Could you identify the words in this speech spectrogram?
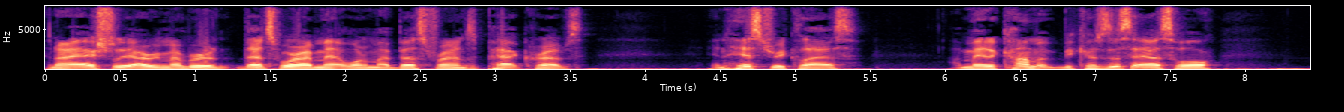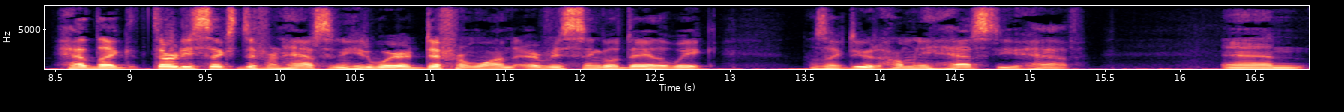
And I actually I remember that's where I met one of my best friends, Pat Krebs. In history class, I made a comment because this asshole had like 36 different hats, and he'd wear a different one every single day of the week. Was like, dude, how many hats do you have? And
